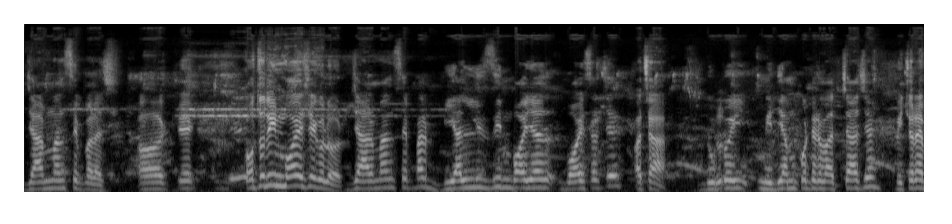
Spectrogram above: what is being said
জার্মান সেপার আছে। ওকে কতদিন বয়স এগুলোর? জার্মান সেপার বিয়াল্লিশ দিন বয়স- বয়স আছে। আচ্ছা। দুটোই মিডিয়াম কোটের বাচ্চা আছে। পিছনে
